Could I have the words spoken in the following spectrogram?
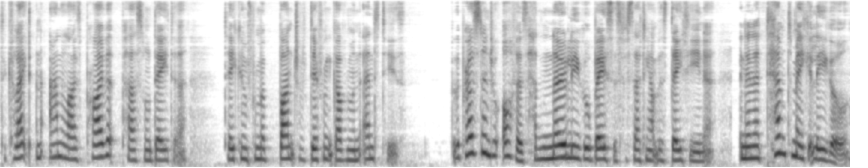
to collect and analyze private personal data taken from a bunch of different government entities. But the presidential office had no legal basis for setting up this data unit. In an attempt to make it legal,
